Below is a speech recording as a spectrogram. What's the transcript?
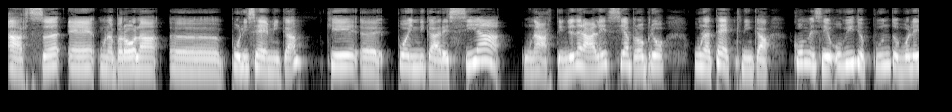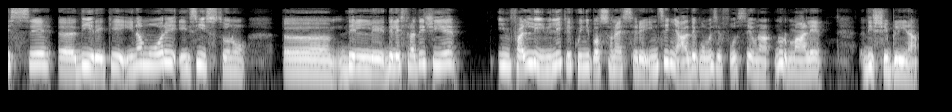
ars è una parola eh, polisemica che eh, può indicare sia un'arte in generale, sia proprio una tecnica, come se Ovidio appunto volesse eh, dire che in amore esistono eh, delle, delle strategie infallibili che quindi possono essere insegnate come se fosse una normale disciplina.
